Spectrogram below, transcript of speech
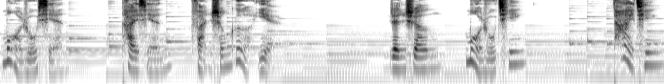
莫如闲，太闲反生恶业；人生莫如轻，太轻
